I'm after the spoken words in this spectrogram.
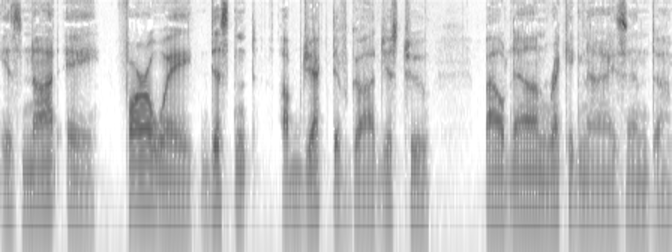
is not a faraway, distant, objective God just to bow down, recognize, and uh,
